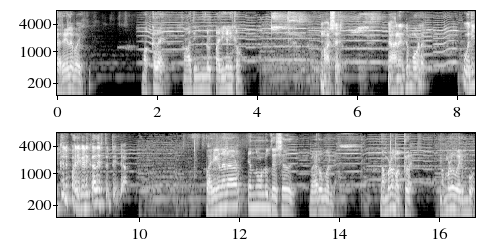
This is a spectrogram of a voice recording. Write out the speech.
കരയിലെ ഭായ്? മക്കളെ ആദ്യം നിങ്ങൾ പരിഗണിക്കണം. മാഷെ ഞാൻ എന്റെ മോളെ ഒരിക്കലും പരിഗണിക്കാതിരുത്തിട്ടില്ല. പരിഗണന എന്നുകൊണ്ട് ഉദ്ദേശിച്ചത് വേറൊന്നുമല്ല. നമ്മുടെ മക്കളെ നമ്മൾ വരുമ്പോൾ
